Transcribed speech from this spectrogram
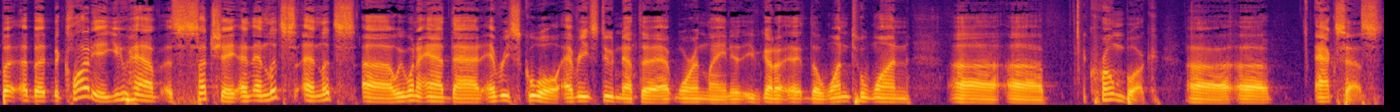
but uh, but but Claudia, you have such a and, and let's and let's uh, we want to add that every school, every student at the at Warren Lane, you've got a, the one to one Chromebook uh, uh, access.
